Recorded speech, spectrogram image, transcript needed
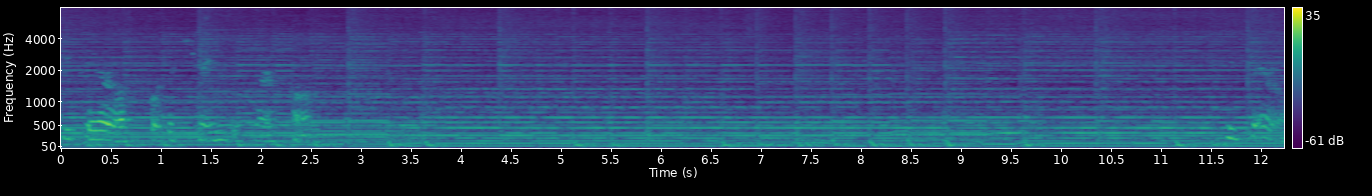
Prepare us for the changes that are coming. Prepare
